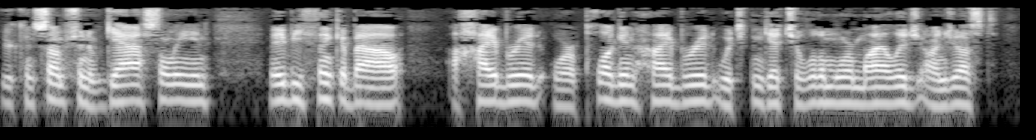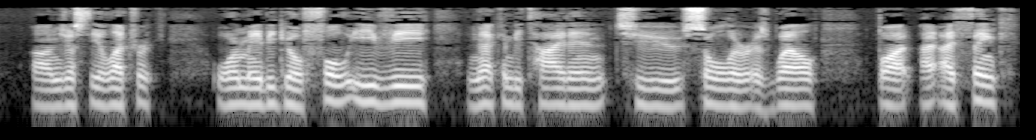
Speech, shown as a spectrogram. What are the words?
your consumption of gasoline. Maybe think about a hybrid or a plug-in hybrid, which can get you a little more mileage on just on just the electric, or maybe go full EV, and that can be tied in to solar as well. But I, I think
